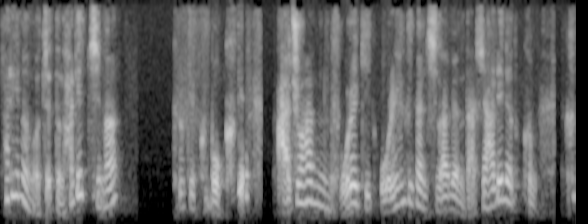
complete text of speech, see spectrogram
할인은 어쨌든 하겠지만 그렇게 그뭐 크게 아주 한 오래 기, 오랜 기간 지나면 다시 할인해도 그, 큰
